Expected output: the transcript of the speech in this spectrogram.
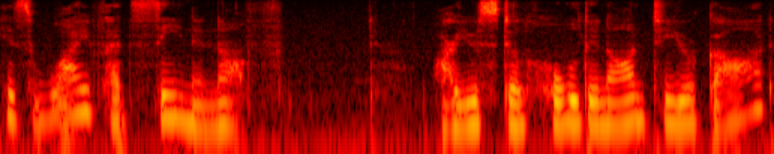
His wife had seen enough. Are you still holding on to your God?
